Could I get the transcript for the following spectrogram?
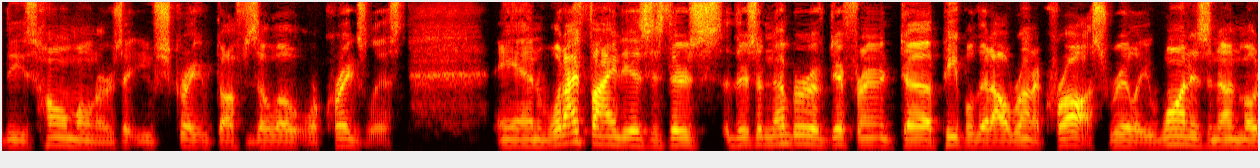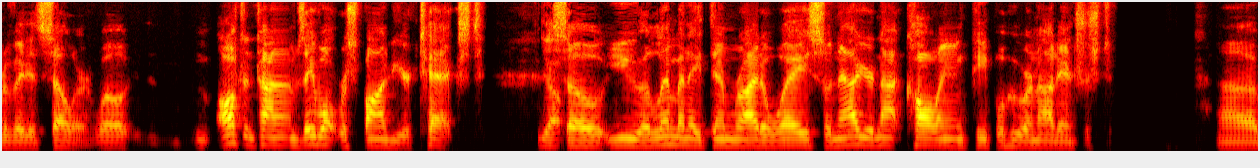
these homeowners that you've scraped off Zillow or Craigslist. And what I find is is there's there's a number of different uh, people that I'll run across. Really, one is an unmotivated seller. Well, oftentimes they won't respond to your text. Yep. So you eliminate them right away. So now you're not calling people who are not interested. Uh,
